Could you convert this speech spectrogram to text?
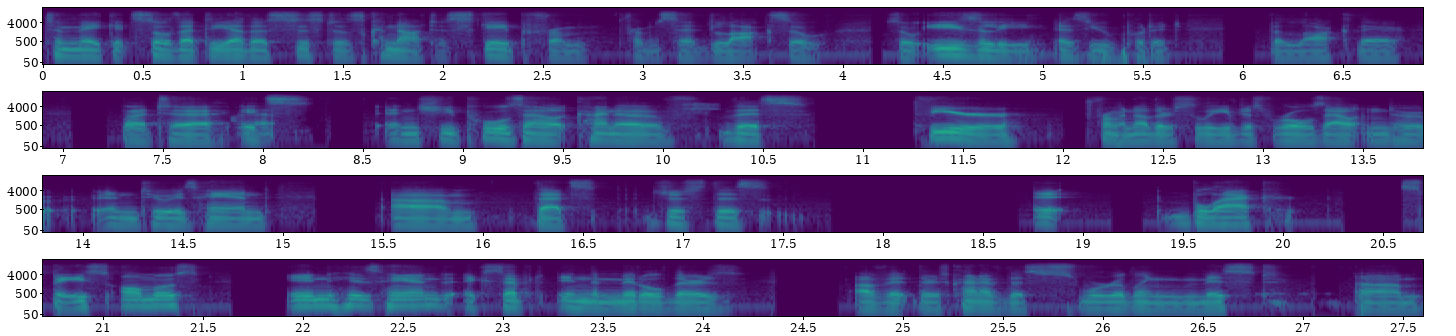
to make it so that the other sisters cannot escape from from said lock so so easily as you put it the lock there. But uh it's and she pulls out kind of this sphere from another sleeve just rolls out into into his hand. Um that's just this it black space almost in his hand except in the middle there's of it there's kind of this swirling mist um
